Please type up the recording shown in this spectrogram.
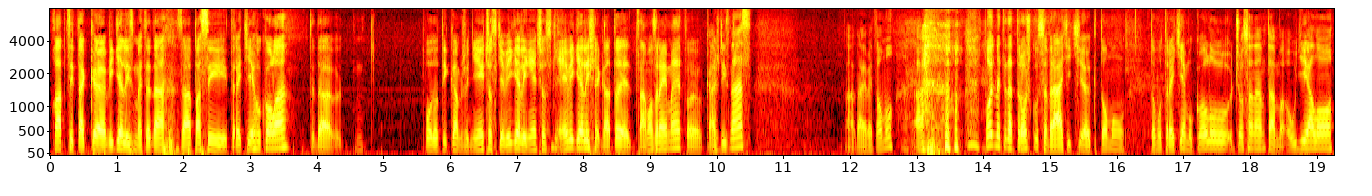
Chlapci, tak eh, videli sme teda zápasy tretieho kola, teda podotýkam, že niečo ste videli, niečo ste nevideli, však ale to je samozrejme, to je každý z nás. A dajme tomu. A poďme teda trošku sa vrátiť e, k tomu, tomu tretiemu kolu, čo sa nám tam udialo.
